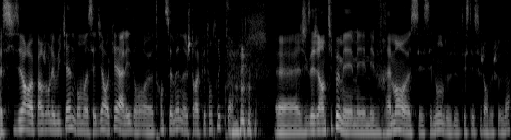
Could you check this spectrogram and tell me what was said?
6 euh, heures euh, par jour les week-ends. Bon, moi, c'est dire, ok, allez, dans 30 euh, semaines, je t'aurais fait ton truc. J'exagère un petit peu, mais, mais, mais vraiment, c'est long de, de, tester ce genre de choses-là.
